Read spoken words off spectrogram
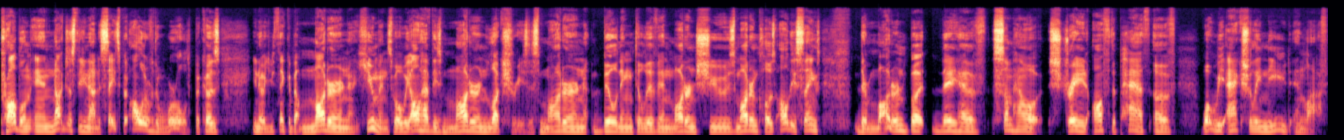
problem in not just the United States, but all over the world. Because, you know, you think about modern humans, well, we all have these modern luxuries, this modern building to live in, modern shoes, modern clothes, all these things. They're modern, but they have somehow strayed off the path of what we actually need in life.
